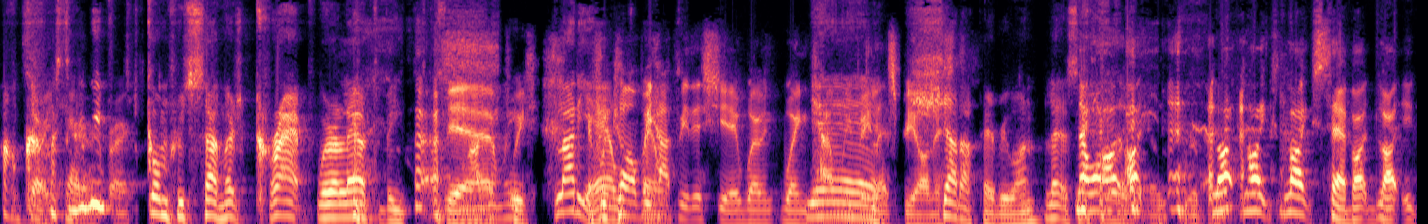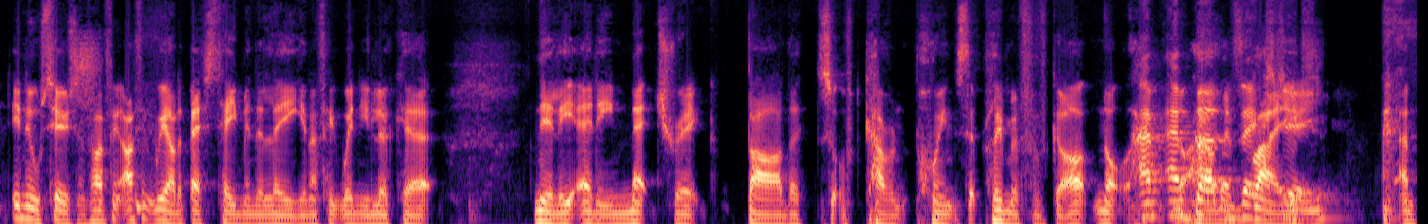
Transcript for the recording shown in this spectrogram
Oh, Sorry, Christ, carry we've Craig. gone through so much crap. We're allowed to be. Yeah, aren't if we, bloody if hell, we can't be happy this year, when when can we be? Let's be honest. Shut up, everyone. Let us No. I, I, like like like Seb, I, like in all seriousness, I think I think we are the best team in the league, and I think when you look at nearly any metric, bar the sort of current points that Plymouth have got, not, And, and how Burton's they've played, XG. and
